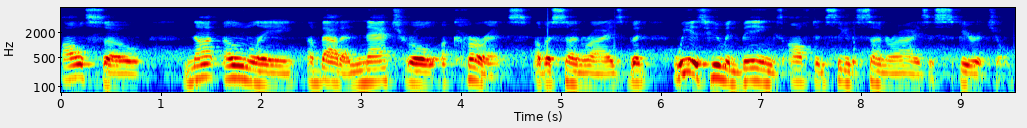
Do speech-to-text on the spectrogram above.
also not only about a natural occurrence of a sunrise, but we as human beings often see the sunrise as spiritual.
